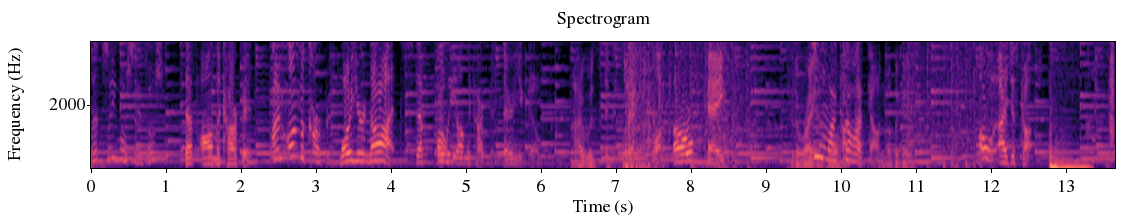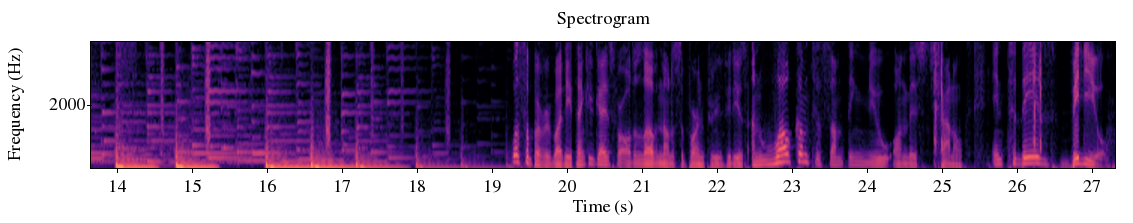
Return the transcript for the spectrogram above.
Let's say Los Santos. Step on the carpet. I'm on the carpet. No, you're not. Step oh. fully on the carpet. There you go. I was Is it before check block? Oh, okay. To the right Oh my well. God. Down. Another guy. Oh, I just got. What's up everybody? Thank you guys for all the love and all the support in previous videos and welcome to something new on this channel. In today's video,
